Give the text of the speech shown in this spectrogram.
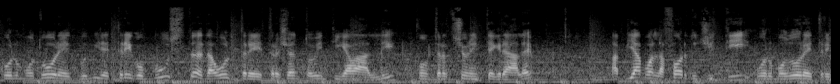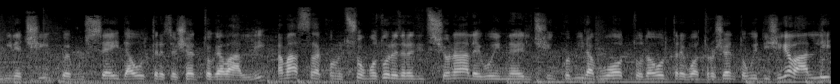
con un motore 2003 con boost da oltre 320 cavalli con trazione integrale Abbiamo la Ford GT con un motore 3005 V6 da oltre 600 cavalli, la Mazda con il suo motore tradizionale con il 5000 V8 da oltre 415 cavalli,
